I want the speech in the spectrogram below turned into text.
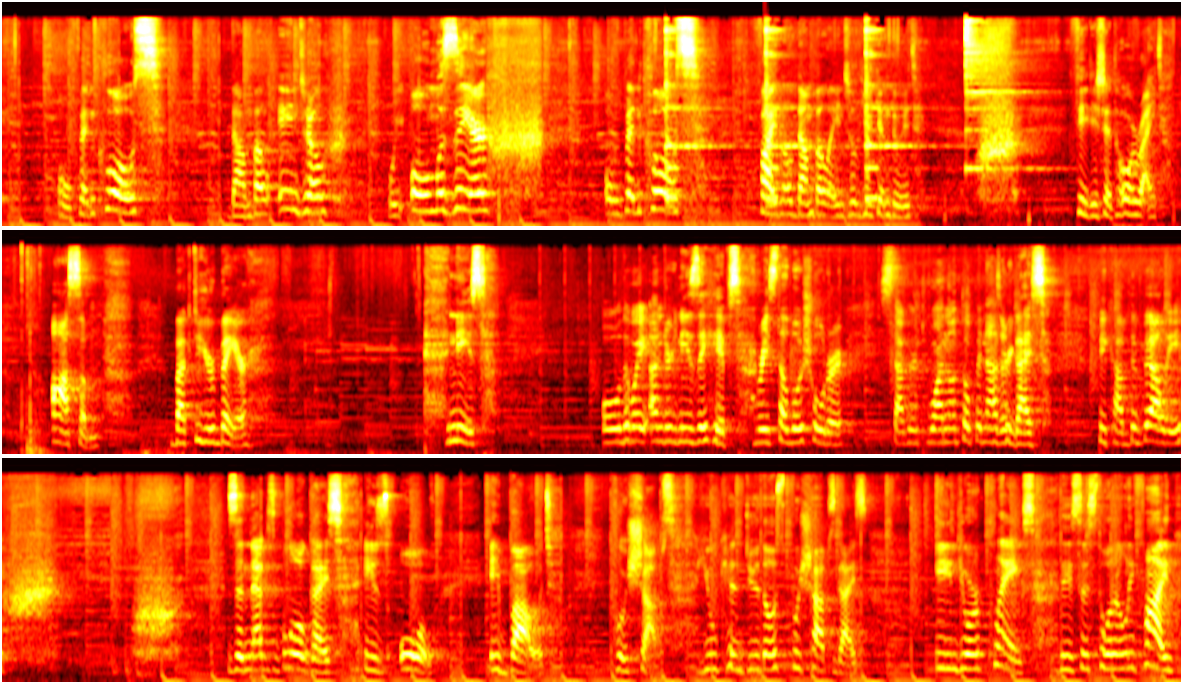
Open, close. Dumbbell angel. We almost there. Open, close. Final dumbbell angel, you can do it. Finish it, all right. Awesome. Back to your bear. Knees all the way underneath the hips, wrist, elbow, shoulder. Staggered one on top another, guys. Pick up the belly. The next block, guys, is all about push-ups. You can do those push-ups, guys, in your planks. This is totally fine.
